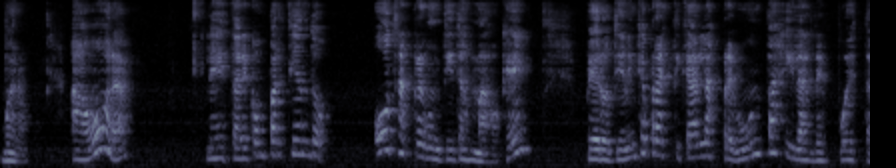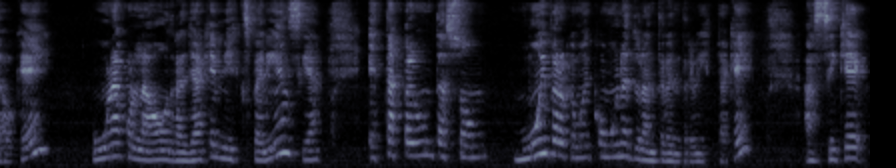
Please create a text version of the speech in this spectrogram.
Bueno, ahora les estaré compartiendo otras preguntitas más, ¿ok? Pero tienen que practicar las preguntas y las respuestas, ¿ok? Una con la otra, ya que en mi experiencia estas preguntas son muy pero que muy comunes durante la entrevista, ¿ok? Así que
